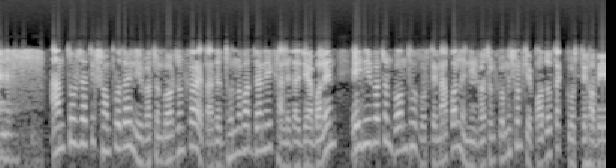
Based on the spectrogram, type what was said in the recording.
জানাচ্ছি। আন্তর্জাতিক সম্প্রদায় নির্বাচন বর্জন করায় তাদের ধন্যবাদ জানিয়ে খালেদা জিয়া বলেন, এই নির্বাচন বন্ধ করতে না পারলে নির্বাচন কমিশনকে পদত্যাগ করতে হবে।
